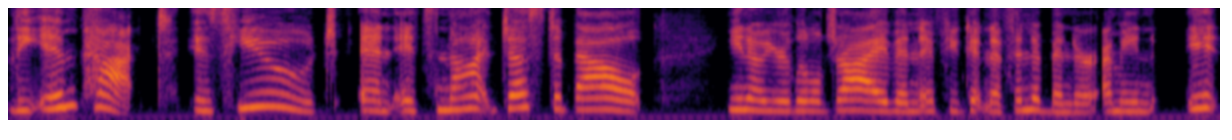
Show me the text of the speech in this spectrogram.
the impact is huge and it's not just about you know your little drive and if you get an offender bender i mean it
